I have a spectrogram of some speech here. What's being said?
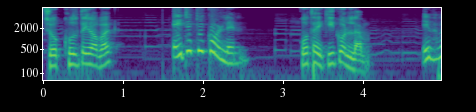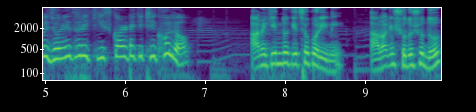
চোখ খুলতেই অবাক। এইটা কি করলেন? কোথায় কি করলাম? এভাবে জড়িয়ে ধরে কিস করাটা কি ঠিক হলো? আমি কিন্তু কিছু করিনি। আমাকে শুধু শুধু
